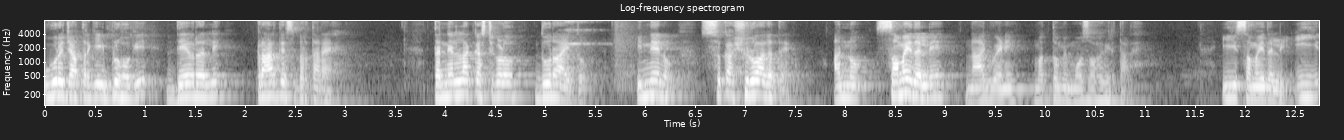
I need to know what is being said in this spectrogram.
ಊರ ಜಾತ್ರೆಗೆ ಇಬ್ಬರು ಹೋಗಿ ದೇವರಲ್ಲಿ ಪ್ರಾರ್ಥಿಸಿ ಬರ್ತಾರೆ. ತನ್ನೆಲ್ಲ ಕಷ್ಟಗಳು ದೂರ ಆಯಿತು. ಇನ್ನೇನು ಸುಖ ಶುರುವಾಗುತ್ತೆ ಅನ್ನೋ ಸಮಯದಲ್ಲಿ ನಾಗವೇಣಿ ಮತ್ತೊಮ್ಮೆ ಮೋಸ ಹೋಗಿರ್ತಾಳೆ. ಈ ಸಮಯದಲ್ಲಿ, ಈ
